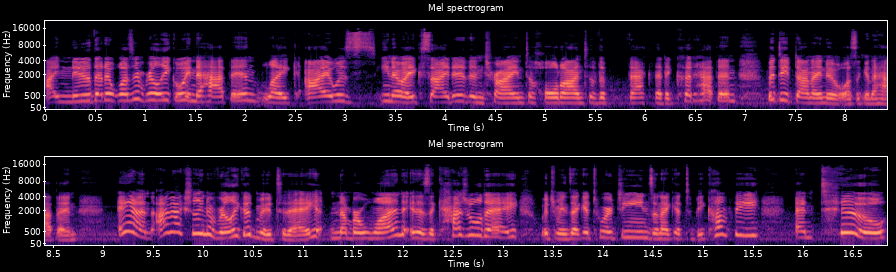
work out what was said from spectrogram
I knew that it wasn't really going to happen. Like, I was, you know, excited and trying to hold on to the fact that it could happen, but deep down I knew it wasn't going to happen. And I'm actually in a really good mood today. Number one, it is a casual day, which means I get to wear jeans and I get to be comfy. And two,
